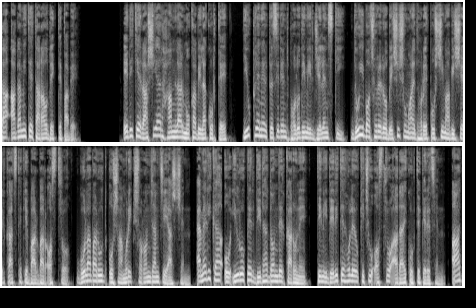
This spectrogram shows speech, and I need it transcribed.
তা আগামীতে তারাও দেখতে পাবে। এদিকে রাশিয়ার হামলার মোকাবিলা করতে ইউক্রেনের প্রেসিডেন্ট ভলোদিমির জেলেন্সকি দুই বছরেরও বেশি সময় ধরে পশ্চিমা বিশ্বের কাছ থেকে বারবার অস্ত্র, গোলাবারুদ ও সামরিক সরঞ্জাম চেয়ে আসছেন। আমেরিকা ও ইউরোপের দ্বিধাদ্বন্দ্বের কারণে তিনি দেরিতে হলেও কিছু অস্ত্র আদায় করতে পেরেছেন। আজ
